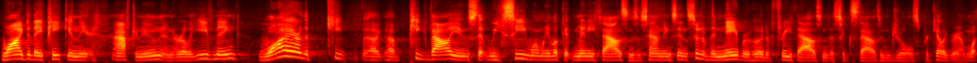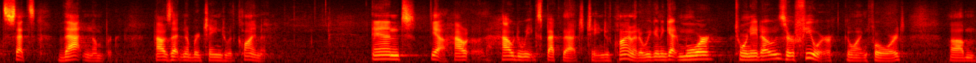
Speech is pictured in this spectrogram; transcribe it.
Why do they peak in the afternoon and early evening? Why are the key, uh, uh, peak values that we see when we look at many thousands of soundings in sort of the neighborhood of 3,000 to 6,000 joules per kilogram? What sets that number? How does that number change with climate? And yeah, how, how do we expect that to change with climate? Are we going to get more tornadoes or fewer going forward? Um,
